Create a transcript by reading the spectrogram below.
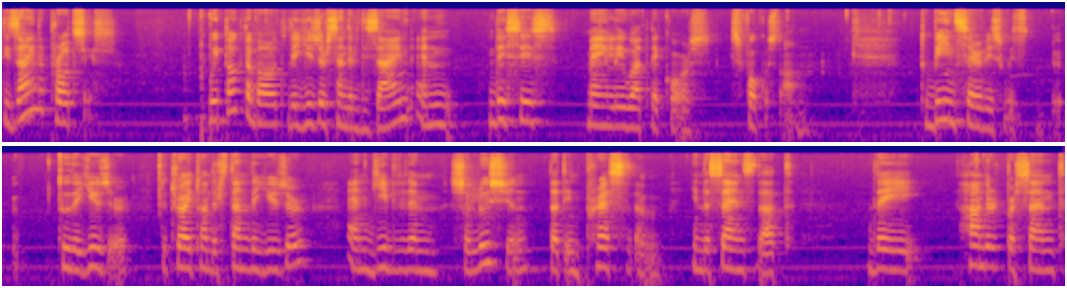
Design approaches. We talked about the user-centered design and this is mainly what the course is focused on. To be in service with to the user, to try to understand the user and give them solution that impress them in the sense that they 100%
